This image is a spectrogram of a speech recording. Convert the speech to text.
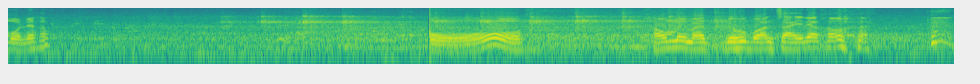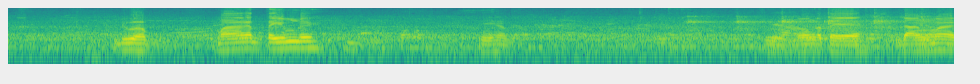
หมดเลยครับ โอ้โห เขาไม่มาดูบอลไซแล้วเขา ดูครับมากันเต็มเลย นี่ครับน้องกระแตดังมาก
